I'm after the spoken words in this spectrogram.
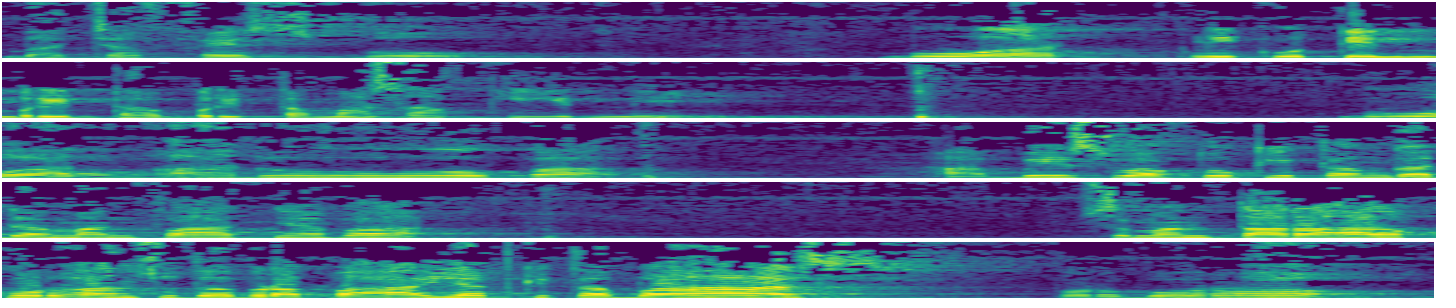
baca Facebook, buat ngikutin berita-berita masa kini, buat aduh Pak, habis waktu kita nggak ada manfaatnya Pak. Sementara Al-Quran sudah berapa ayat kita bahas, boro-boro.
